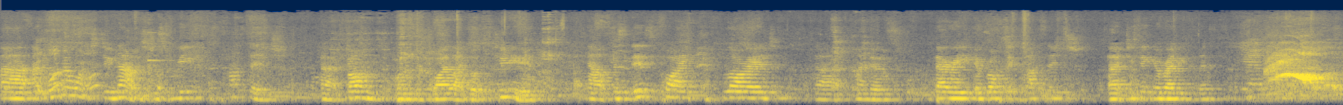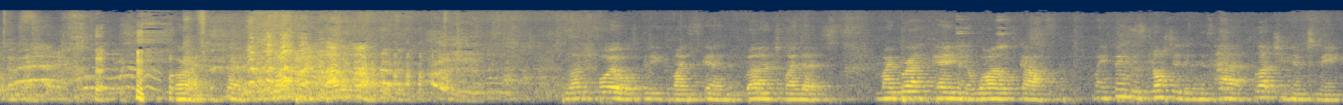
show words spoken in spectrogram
Uh, and what I want to do now is just read a passage uh, from one of the Twilight books to you. Now, this is quite a florid, uh, kind of very erotic passage. Uh, do you think you're ready for this? So one point, that was up. Blood boiled beneath my skin burned my lips. My breath came in a wild gasp. My fingers knotted in his hair, clutching him to me.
